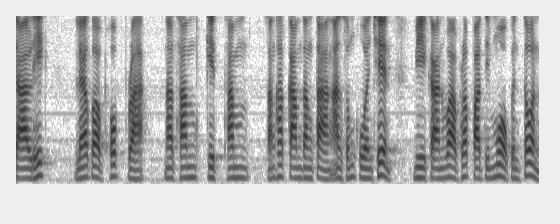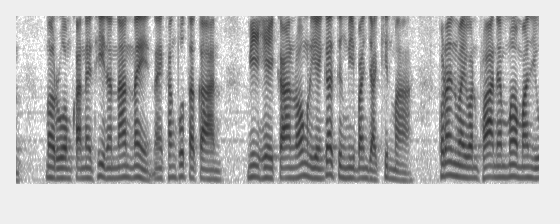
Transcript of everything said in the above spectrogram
จาริก แล้วก็พบประนาทำกิจทำสังฆกรรมต่าง ๆ อันสมควรเช่น มีการว่าพระปาติโมกเป็นต้นมารวมกันในที่นั้นๆ ในในครั้งพุทธกาลมีเหตุการณ์ร้องเรียนก็จึงมีบัญญัติขึ้นมา เพราะฉะนั้นในวันพระเนี่ยเมื่อมันอยู่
